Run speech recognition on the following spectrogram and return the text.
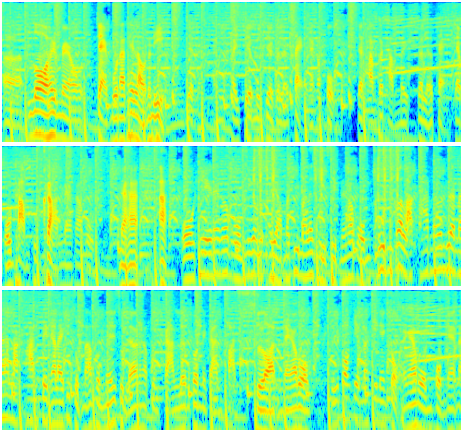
เอ่อล่อให้แมวแจกโบนัสให้เรานั่นเองเพื่อนอันนี้ใครเชื่อไม่เชื่อก็แล้วแต่นะครับผมจะทำก็ทำไม่ก็แล้วแต่แต่ผมทำทุกครั้งนะครับผม นะฮะอะโอเคนะครับผมนี่ก็ขยับมาที่มาละ 40 นะครับผมทุนก็หลักพันนะเพื่อนๆนะหลักพันเป็นอะไรที่สุดนะผมในที่สุดแล้วนะครับผมการเริ่มต้นในการปัดสลอตนะครับผมโดยเฉพาะเกมลักกี้เนโกะนะครับผมผมแนะน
